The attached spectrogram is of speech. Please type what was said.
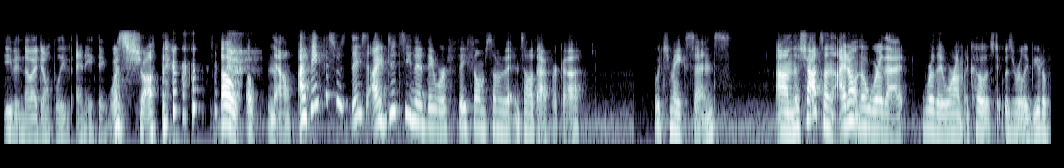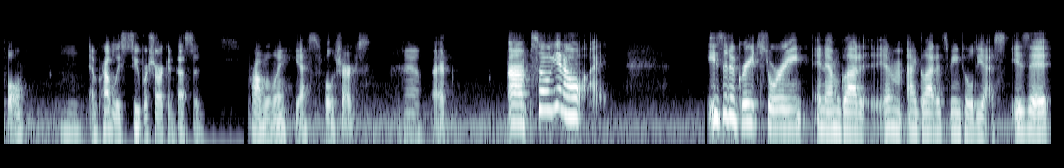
Even though I don't believe anything was shot there. oh oh no, I think this was they I did see that they were they filmed some of it in South Africa, which makes sense. Um the shots on I don't know where that where they were on the coast. It was really beautiful. Mm, and probably super shark infested. Probably yes, full of sharks. Yeah. Right. Um, so you know, I, is it a great story? And I'm glad. Am I glad it's being told? Yes. Is it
